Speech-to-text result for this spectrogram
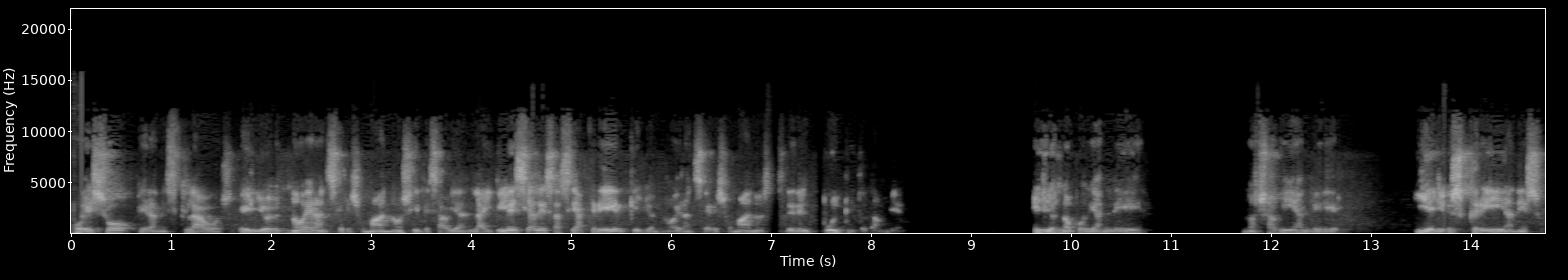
por eso eran esclavos. Ellos no eran seres humanos y les habían, la iglesia les hacía creer que ellos no eran seres humanos, desde el púlpito también. Ellos no podían leer, no sabían leer y ellos creían eso.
